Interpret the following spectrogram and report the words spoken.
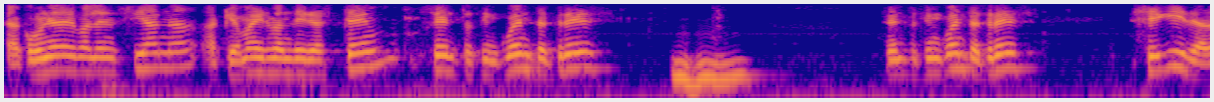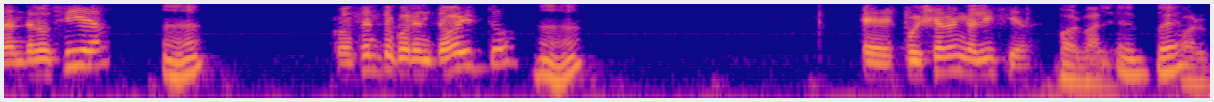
a Comunidade Valenciana, a que máis bandeiras ten, 153, uh -huh. 153, seguida de Andalucía, uh -huh. con 148, uh -huh. e despois xa ven Galicia. Pois vale, sí, pues. por...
